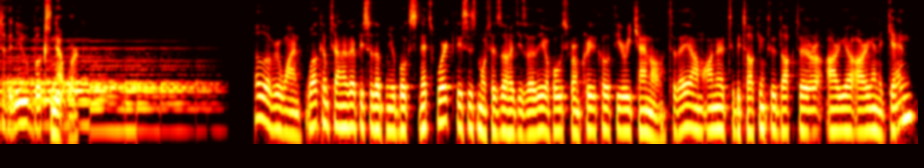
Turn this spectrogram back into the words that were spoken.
to the New Books Network. Hello, everyone. Welcome to another episode of New Books Network. This is Morteza Hajizadeh, your host from Critical Theory Channel. Today, I'm honored to be talking to Dr. Arya Aryan again.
